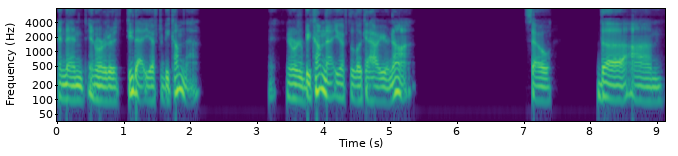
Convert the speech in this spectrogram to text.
And then in order to do that, you have to become that. In order to become that, you have to look at how you're not. So the um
